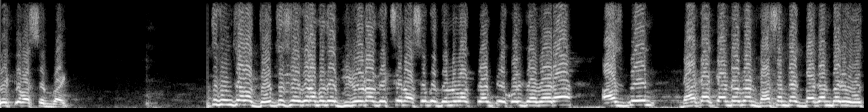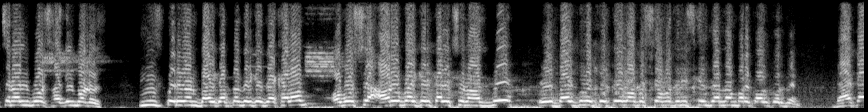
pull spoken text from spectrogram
দেখতে পাচ্ছেন বাইক এতক্ষণ যারা ধৈর্য সহকারে আমাদের ভিডিওটা দেখছেন, অসংখ্য ধন্যবাদ প্রান্তীয় কলজা ভাইরা আসবেন ঢাকা ক্যান্টনমেন্ট ভাসানটাক বাগানবাড়ি হোসেন মোড় শাকিল মোটরস। হিউজ পরিমাণ বাইক আপনাদেরকে দেখালাম। অবশ্যই আরও বাইকের কালেকশন আসবে। এই বাইকগুলো পেতে হলে অবশ্যই আমাদের স্ক্রিন তার নাম্বারে কল করবেন। ঢাকা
